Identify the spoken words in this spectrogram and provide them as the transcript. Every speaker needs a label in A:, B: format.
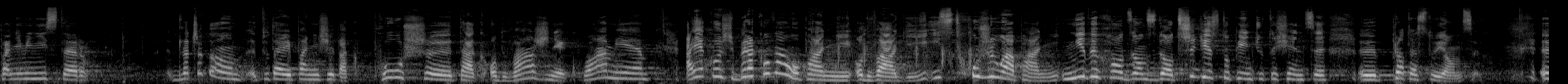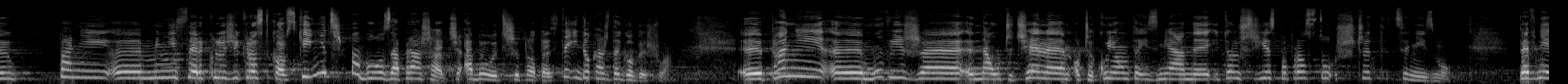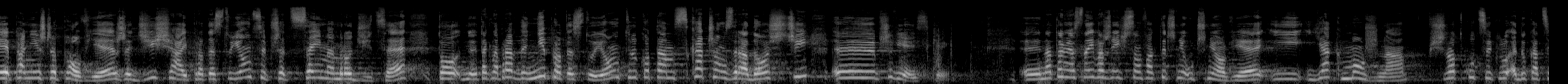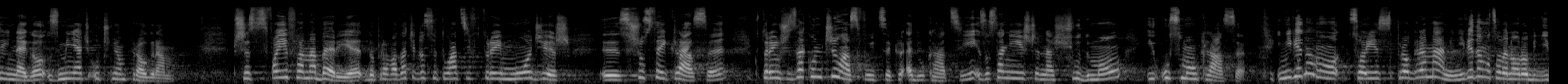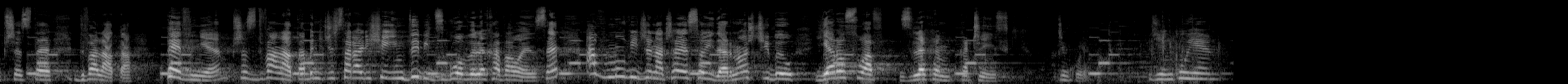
A: Pani minister, dlaczego tutaj pani się tak puszy, tak odważnie kłamie, a jakoś brakowało pani odwagi i stchórzyła pani, nie wychodząc do 35 tysięcy y, protestujących? Y, Pani y, minister Kluzik-Rostkowskiej nie trzeba było zapraszać, a były trzy protesty i do każdego wyszła. Y, Pani y, mówi, że nauczyciele oczekują tej zmiany i to już jest po prostu szczyt cynizmu. Pewnie pani jeszcze powie, że dzisiaj protestujący przed Sejmem rodzice to tak naprawdę nie protestują, tylko tam skaczą z radości y, przy Wiejskiej. Y, Natomiast najważniejsi są faktycznie uczniowie i jak można w środku cyklu edukacyjnego zmieniać uczniom program. Przez swoje fanaberie doprowadzacie do sytuacji, w której młodzież y, z szóstej klasy, która już zakończyła swój cykl edukacji, zostanie jeszcze na siódmą i ósmą klasę. I nie wiadomo, co jest z programami, nie wiadomo, co będą robili przez te dwa lata. Pewnie przez dwa lata będziecie starali się im wybić z głowy Lecha Wałęsę, a wmówić, że na czele Solidarności był Jarosław z Lechem Kaczyńskich. Dziękuję.
B: Dziękuję.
